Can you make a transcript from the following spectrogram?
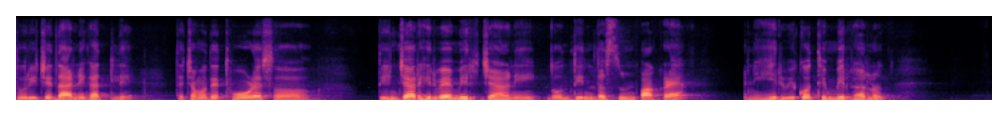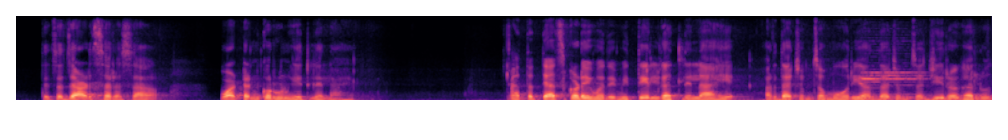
तुरीचे दाणे घातले. त्याच्यामध्ये थोडंसं तीन चार हिरव्या मिरच्या आणि दोन तीन लसूण पाकळ्या आणि हिरवी कोथिंबीर घालून त्याचा जाडसर असा वाटण करून घेतलेला आहे. आता त्याच कढईमध्ये मी तेल घातलेलं आहे. अर्धा चमचा मोहरी अर्धा चमचा जिरं घालून.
